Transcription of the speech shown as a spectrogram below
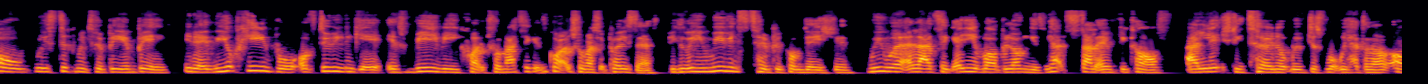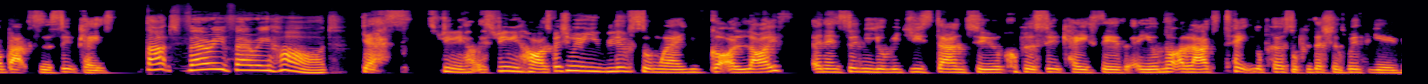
oh, we stick them into a B&B. You know, the upheaval of doing it is really quite traumatic. It's quite a traumatic process because when you move into temporary accommodation, we weren't allowed to take any of our belongings. We had to start everything off and literally turn up with just what we had on our, our backs in the suitcase. That's very, very hard. Yes, extremely hard. Extremely hard, especially when you live somewhere, you've got a life and then suddenly you're reduced down to a couple of suitcases and you're not allowed to take your personal possessions with you.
